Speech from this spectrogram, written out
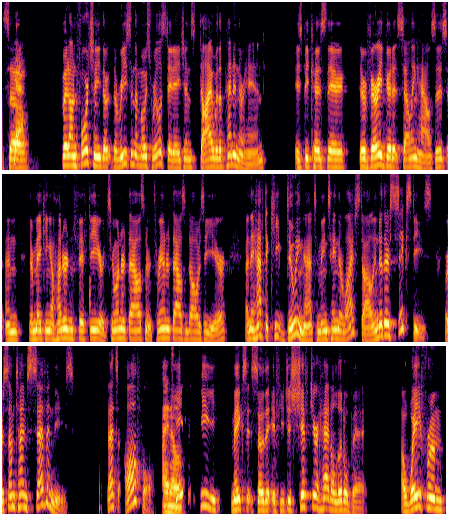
So yeah. but unfortunately the, the reason that most real estate agents die with a pen in their hand is because they're they're very good at selling houses and they're making 150 or 200,000 or 300,000 dollars a year and they have to keep doing that to maintain their lifestyle into their 60s or sometimes 70s. That's awful. I know. He makes it so that if you just shift your head a little bit away from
